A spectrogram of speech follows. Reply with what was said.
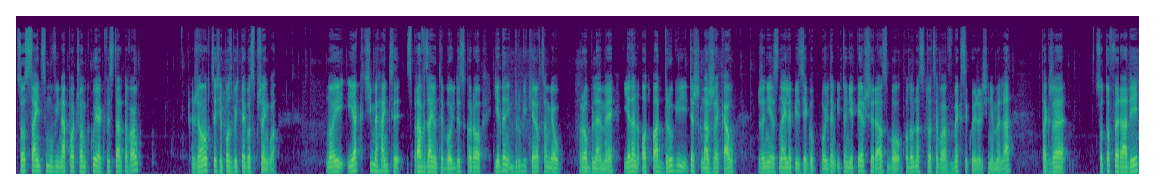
Co Sainz mówi na początku, jak wystartował? Że on chce się pozbyć tego sprzęgła. No i jak ci mechanicy sprawdzają te bolidy, skoro jeden i drugi kierowca miał problemy, jeden odpadł, drugi też narzekał, że nie jest najlepiej z jego bolidem i to nie pierwszy raz, bo podobna sytuacja była w Meksyku, jeżeli się nie mylę. Także co to Ferrari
